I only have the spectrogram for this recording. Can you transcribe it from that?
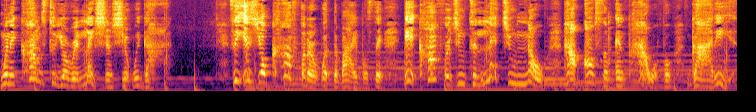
when it comes to your relationship with God. See, it's your comforter, what the Bible said. It comforts you to let you know how awesome and powerful God is.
